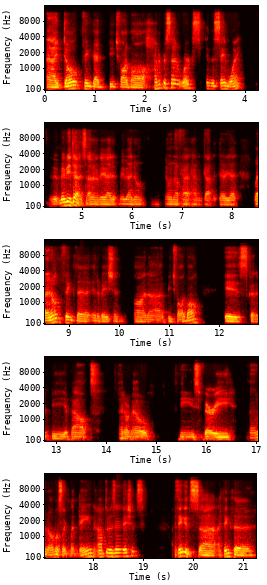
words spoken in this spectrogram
And I don't think that beach volleyball 100% works in the same way. Maybe it does. I don't know. Maybe I, maybe I don't know enough. I haven't gotten it there yet. But I don't think the innovation on uh, beach volleyball is going to be about, I don't know, these very, I don't know, almost like mundane optimizations. I think it's, uh, I think the,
